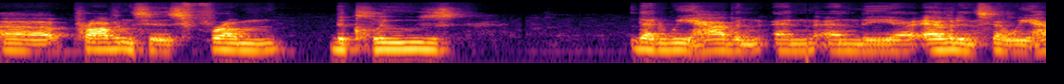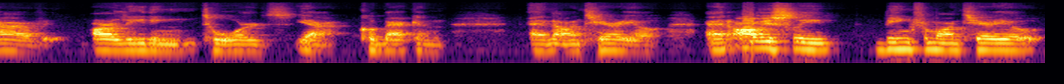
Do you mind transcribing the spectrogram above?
uh, provinces from the clues that we have and and and the uh, evidence that we have are leading towards yeah Quebec and and Ontario, and obviously being from Ontario,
